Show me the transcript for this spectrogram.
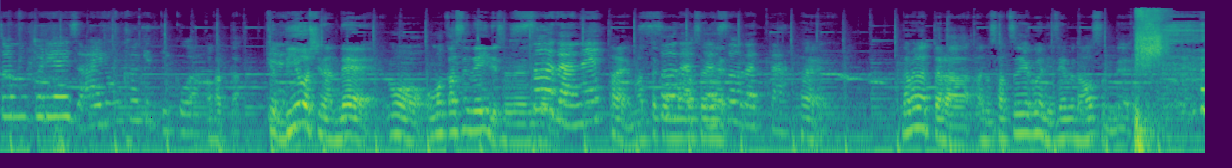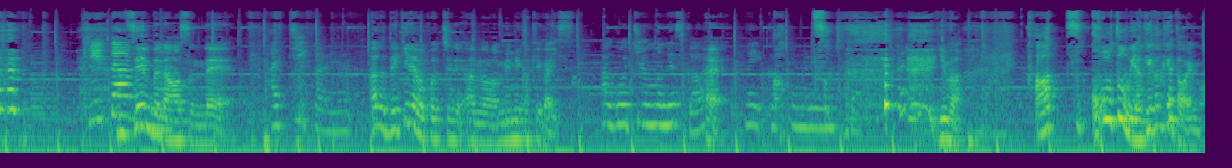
当にとりあえずアイロンかけていくわ。分かった。今日美容師なんでもうお任せでいいですね。そうだね。はい全くおそうだった任せでそうだった。はい。ダメだったらあの撮影後に全部直すんで。聞いた。全部直すんであっちからやだあとできればこっちにあの耳かけがいいですあご注文ですか？はい。はいかしこまりました。今熱後頭部焼けかけたわ今。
